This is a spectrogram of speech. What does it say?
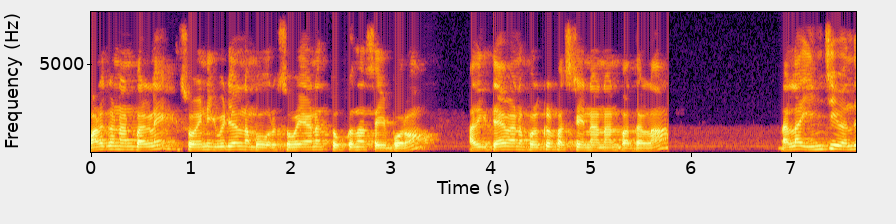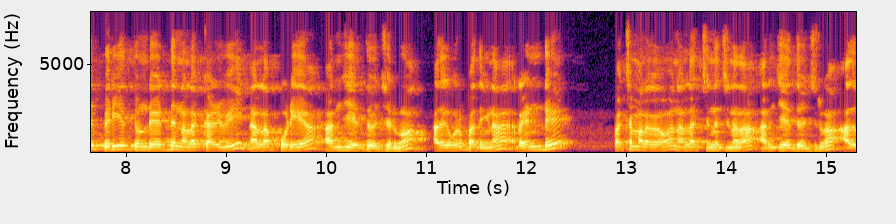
வணக்கம் நண்பர்களே. ஸோ இன்னைக்கு வீடியோவில் நம்ம ஒரு சுவையான தொக்கு தான் செய்ய போகிறோம் அதுக்கு தேவையான பொருட்கள் ஃபஸ்ட்டு என்னென்னு பார்த்தலாம் நல்லா இஞ்சி வந்து பெரிய துண்டு எடுத்து நல்லா கழுவி நல்லா பொடியாக அரிஞ்சு எடுத்து வச்சுருக்கோம். அதுக்கப்புறம் பார்த்தீங்கன்னா ரெண்டு பச்சை மிளகாவை நல்லா சின்ன சின்னதாக அரிஞ்சு எடுத்து வச்சுருக்கோம். அது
